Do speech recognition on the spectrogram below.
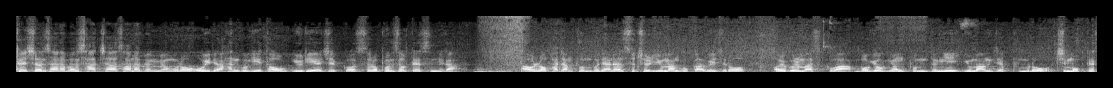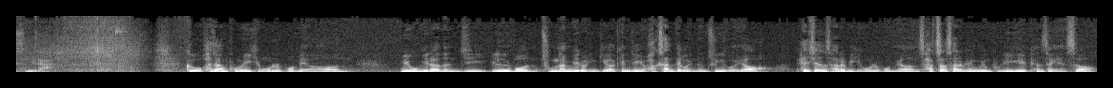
패션 산업은 4차 산업혁명으로 오히려 한국이 더욱 유리해질 것으로 분석됐습니다. 아울러 화장품 분야는 수출 유망 국가 위주로 얼굴 마스크와 목욕용품 등이 유망 제품으로 지목됐습니다. 그 화장품의 경우를 보면 미국이라든지 일본, 중남미로 인기가 굉장히 확산되고 있는 중이고요. 패션 산업의 경우를 보면 4차 산업혁명 분위기를 편성해서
